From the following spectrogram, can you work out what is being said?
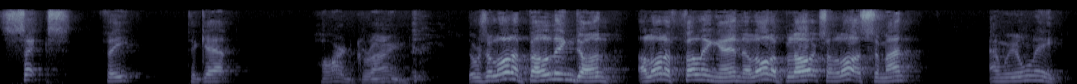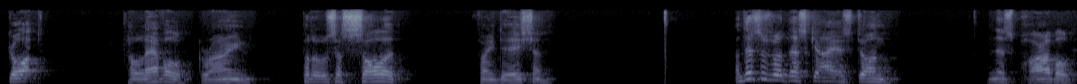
six feet to get hard ground. There was a lot of building done a lot of filling in, a lot of blocks, and a lot of cement, and we only got to level ground. But it was a solid foundation. And this is what this guy has done in this parable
